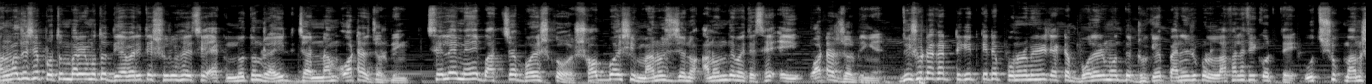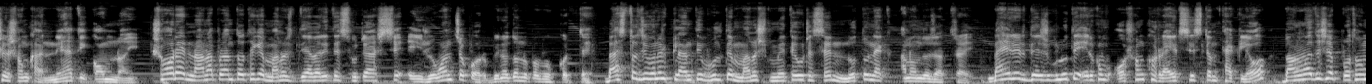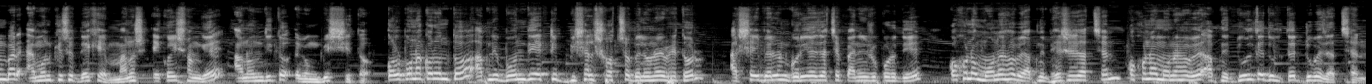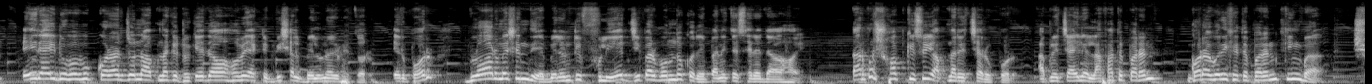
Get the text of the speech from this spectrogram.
বাংলাদেশে প্রথমবারের মতো দিয়াবাড়িতে শুরু হয়েছে এক নতুন রাইড যার নাম ওয়াটার জর্বিং। ছেলে, মেয়ে, বাচ্চা, বয়স্ক, সব বয়সী মানুষ যেন আনন্দে মেতেছে এই ওয়াটার জর্বিং এ। দুইশো টাকার টিকিট কেটে পনেরো মিনিট একটা বলের মধ্যে ঢুকে পানির উপর লাফালাফি করতে উৎসুক মানুষের সংখ্যা নেহাতি কম নয়। শহরের নানা প্রান্ত থেকে মানুষ দিয়াবাড়িতে ছুটে আসছে এই রোমাঞ্চকর বিনোদন উপভোগ করতে। ব্যস্ত জীবনের ক্লান্তি ভুলতে মানুষ মেতে উঠেছে নতুন এক আনন্দ যাত্রায়। বাইরের দেশগুলোতে এরকম অসংখ্য রাইড সিস্টেম থাকলেও বাংলাদেশে প্রথমবার এমন কিছু দেখে মানুষ একই সঙ্গে আনন্দিত এবং বিস্মিত। কল্পনা করুন তো, আপনি বন্দি একটি বিশাল স্বচ্ছ বেলুনের ভেতর, আর সেই বেলুন গড়িয়ে যাচ্ছে পানির উপর দিয়ে। কখনো মনে হবে আপনি ভেসে যাচ্ছেন, কখনো মনে হবে আপনি দুলতে দুলতে ডুবে যাচ্ছেন। এই রাইড উপভোগ করার জন্য আপনাকে ঢুকিয়ে দেওয়া হবে একটি বিশাল বেলুনের ভেতর। এরপর ব্লোয়ার মেশিন দিয়ে বেলুনটি ফুলিয়ে জিপার বন্ধ করে পানিতে ছেড়ে দেওয়া হয়। তারপর সবকিছুই আপনার ইচ্ছার উপর। আপনি চাইলে লাফাতে পারেন, গড়াগড়ি খেতে পারেন, কিংবা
